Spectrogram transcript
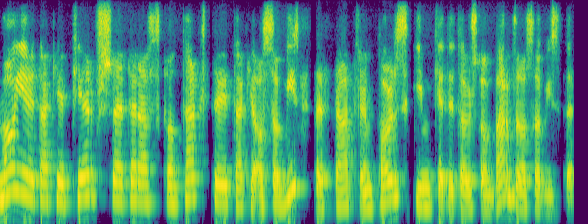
moje takie pierwsze teraz kontakty, takie osobiste z teatrem polskim, kiedy to już są bardzo osobiste,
